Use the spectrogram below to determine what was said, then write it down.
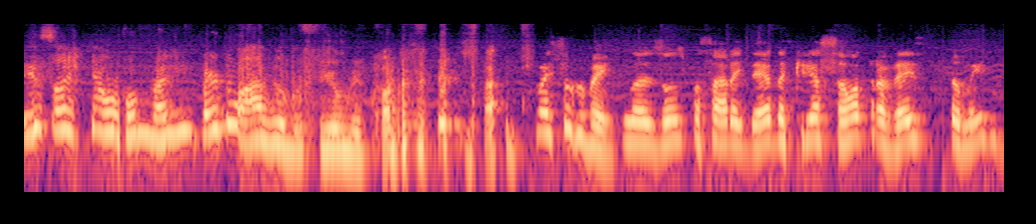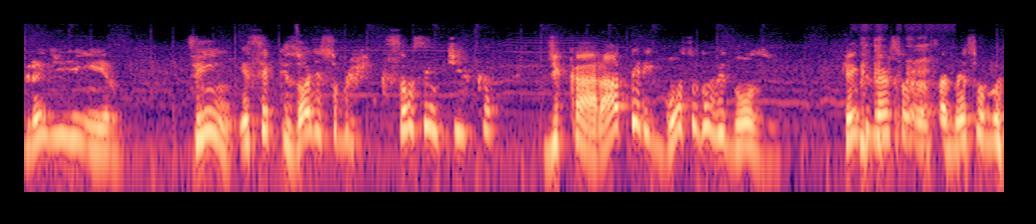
Isso eu acho que é o ponto mais imperdoável do filme, para a verdade. Mas tudo bem, nós vamos passar a ideia da criação através também do grande engenheiro. Sim, esse episódio é sobre ficção científica de caráter e gosto duvidoso. Quem quiser saber sobre,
